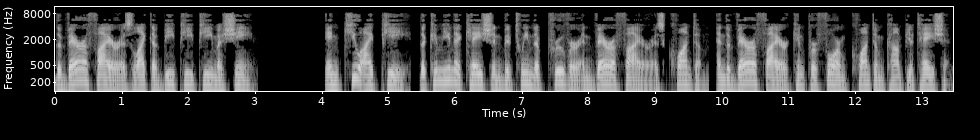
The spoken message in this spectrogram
the verifier is like a BPP machine, in QIP, the communication between the prover and verifier is quantum, and the verifier can perform quantum computation.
